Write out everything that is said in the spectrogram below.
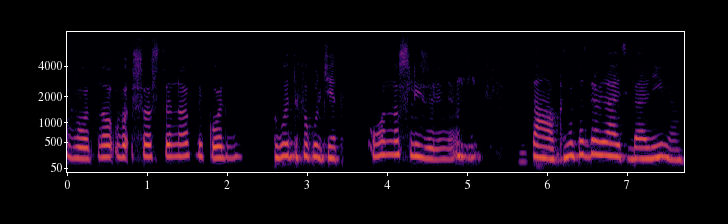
вот, но все остальное прикольно. Какой ты факультет? Он на Слизерине. Так, ну поздравляю тебя, Алина.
